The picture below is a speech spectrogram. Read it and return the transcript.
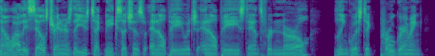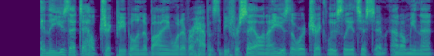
Now, a lot of these sales trainers, they use techniques such as NLP, which NLP stands for neuro linguistic programming. And they use that to help trick people into buying whatever happens to be for sale. And I use the word trick loosely. It's just, I don't mean that.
